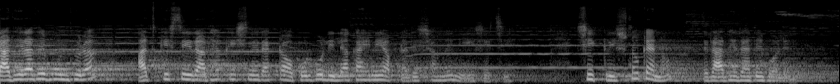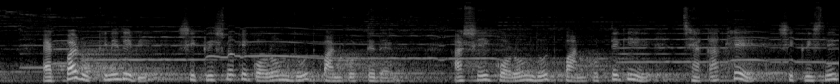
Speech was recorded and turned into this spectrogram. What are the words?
রাধে রাধে বন্ধুরা, আজকে শ্রী রাধাকৃষ্ণের একটা অপূর্ব লীলা কাহিনী আপনাদের সামনে নিয়ে এসেছি। শ্রীকৃষ্ণ কেন রাধে রাধে বলেন? একবার রুক্মিণী দেবী শ্রীকৃষ্ণকে গরম দুধ পান করতে দেন আর সেই গরম দুধ পান করতে গিয়ে ছ্যাঁকা খেয়ে শ্রীকৃষ্ণের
